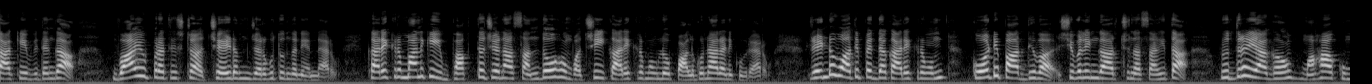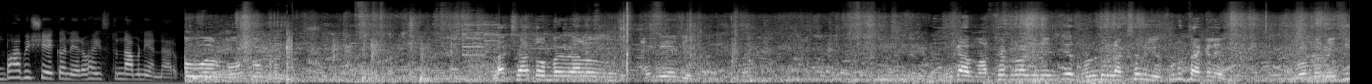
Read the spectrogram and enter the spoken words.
తాకే విధంగా వాయు ప్రతిష్ట చేయడం జరుగుతుందని అన్నారు. కార్యక్రమానికి భక్తజన సందోహం వచ్చి కార్యక్రమంలో పాల్గొనాలని కోరారు. రెండవ అతిపెద్ద కార్యక్రమం కోటి పార్థివ శివలింగార్చన సహిత రుద్రయాగం మహాకుంభాభిషేకం నిర్వహిస్తున్నామని అన్నారు. లక్ష తొంభై వేలు అయ్యి అని చెప్పారు. ఇంకా మరుసటి రోజు నుంచి రెండు లక్షలు ఎప్పుడు తగ్గలేదు. రెండు నుంచి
